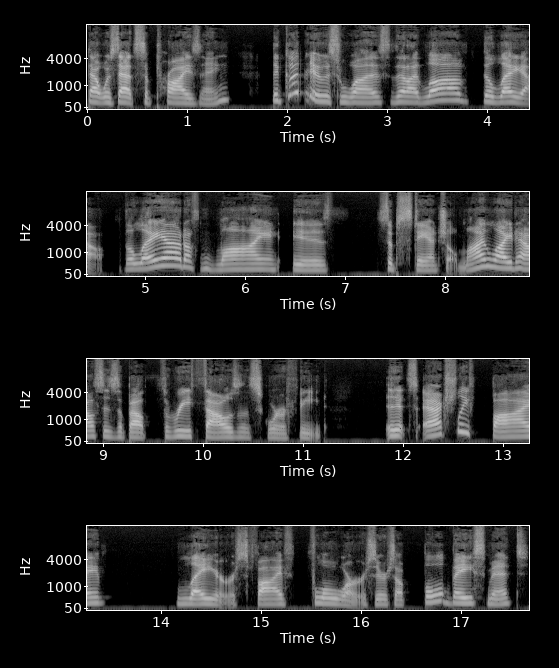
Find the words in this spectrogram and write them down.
that was that surprising. The good news was that I loved the layout. The layout of mine is substantial. My lighthouse is about 3,000 square feet. It's actually five layers, five floors. There's a full basement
